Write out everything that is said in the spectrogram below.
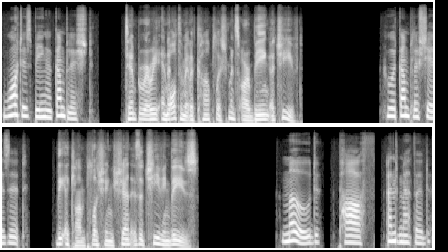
what is being accomplished, Temporary and ultimate accomplishments are being achieved. who accomplishes it, The accomplishing Shen is achieving these. mode, path, and method,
